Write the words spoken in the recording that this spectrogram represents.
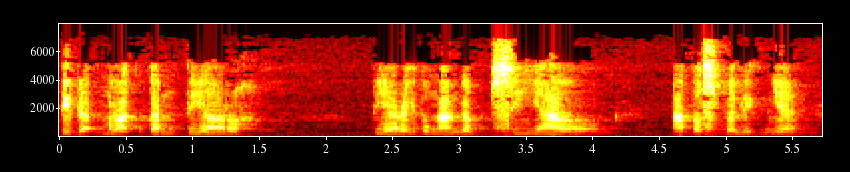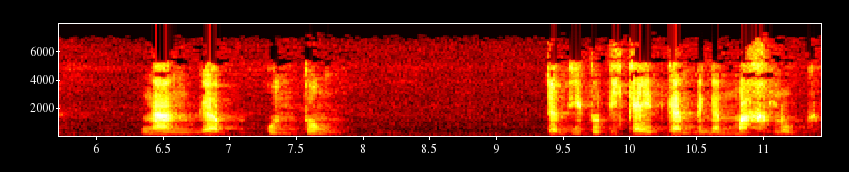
tidak melakukan tiarah. Tiarah itu nganggap sial atau sebaliknya nganggap untung dan itu dikaitkan dengan makhluk.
